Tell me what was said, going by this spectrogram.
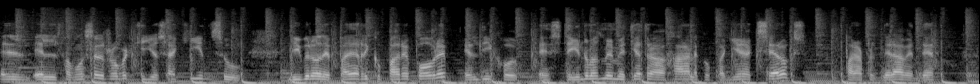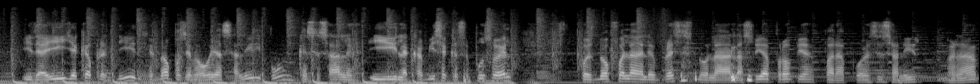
el, el, famoso Robert Kiyosaki en su libro de Padre Rico, Padre Pobre, él dijo, este, yo nomás me metí a trabajar a la compañía Xerox para aprender a vender. Y de ahí ya que aprendí, dije, no, pues ya me voy a salir y pum, que se sale. Y la camisa que se puso él pues no fue la de la empresa, sino la, la suya propia para poderse salir, ¿verdad?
